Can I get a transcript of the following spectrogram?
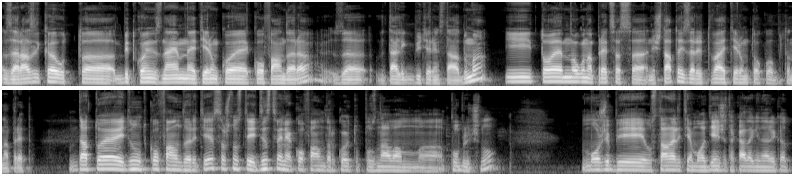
за разлика от а, биткоин, знаем на Ethereum кой е кофаундъра, за Виталик Бютерин става дума и той е много напред с а, нещата и заради това Ethereum толкова бута напред. Да, той е един от кофаундърите, всъщност е единствения кофаундър, който познавам а, публично. Може би останалите младежи, така да ги нарекат,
